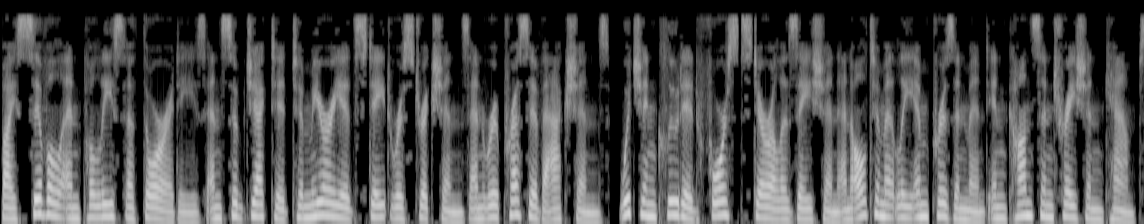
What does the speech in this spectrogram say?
by civil and police authorities and subjected to myriad state restrictions and repressive actions, which included forced sterilization and ultimately imprisonment in concentration camps.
